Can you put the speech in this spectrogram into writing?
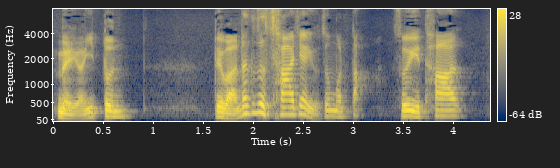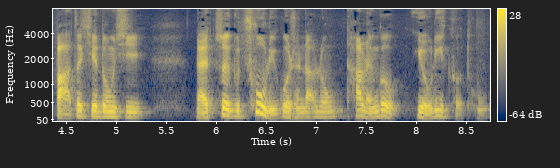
美元一吨，对吧？那个这差价有这么大，所以他把这些东西来这个处理过程当中，它能够有利可图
